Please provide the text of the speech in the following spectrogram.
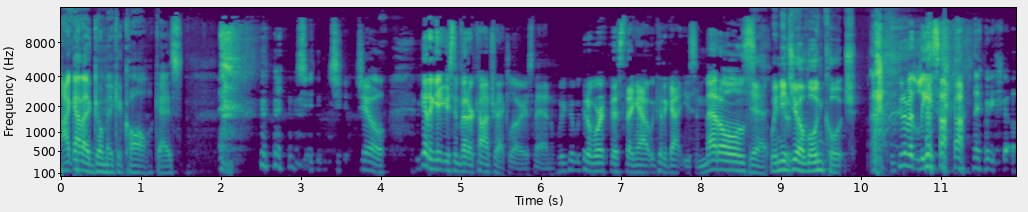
I gotta go make a call, guys. Joe, we got to get you some better contract lawyers, man. We could, we could have worked this thing out. We could have got you some medals. Yeah, we need you a loan coach. We could have at least. there we go.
